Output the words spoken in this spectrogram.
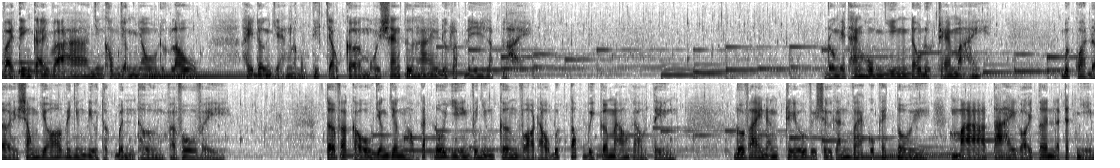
vài tiếng cãi vã nhưng không giận nhau được lâu, hay đơn giản là một tiết chào cờ mỗi sáng thứ hai được lặp đi lặp lại. Rồi ngày tháng hồn nhiên đâu được trẻ mãi, bước qua đời sóng gió với những điều thật bình thường và vô vị. Tớ và cậu dần dần học cách đối diện với những cơn vò đầu bứt tóc vì cơm áo gạo tiền. Đôi vai nặng trĩu vì sự gánh vác của cái tôi mà ta hay gọi tên là trách nhiệm.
